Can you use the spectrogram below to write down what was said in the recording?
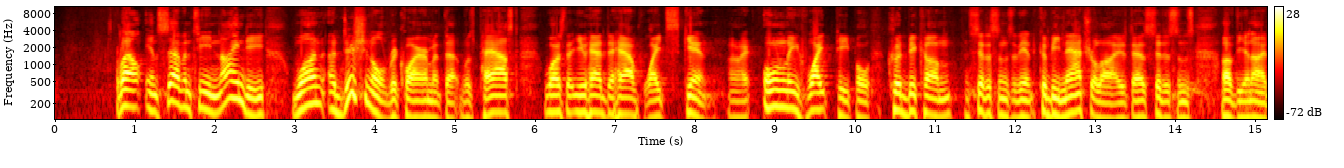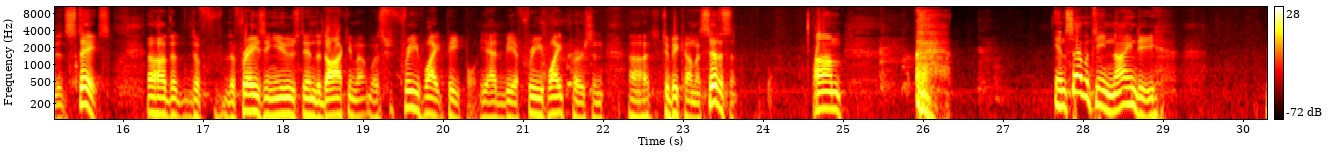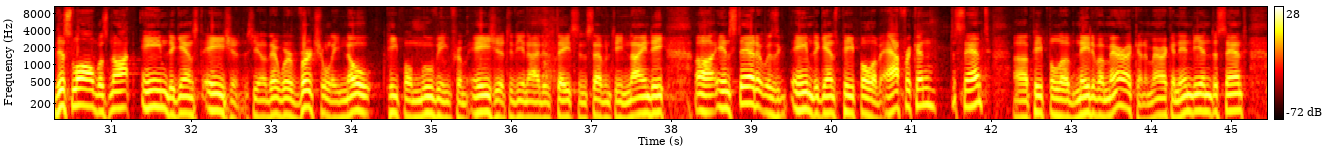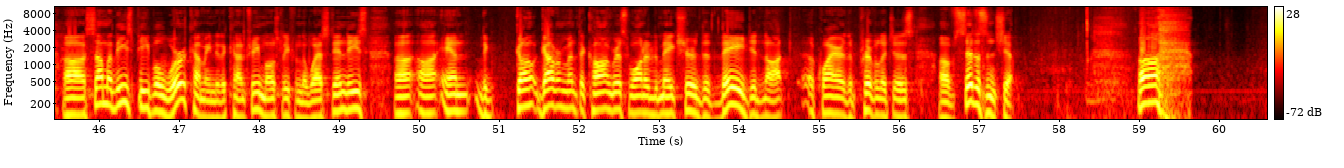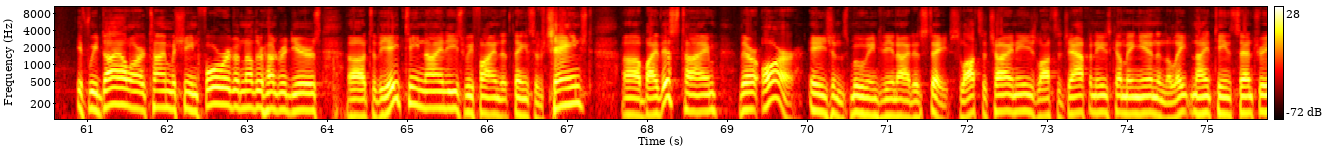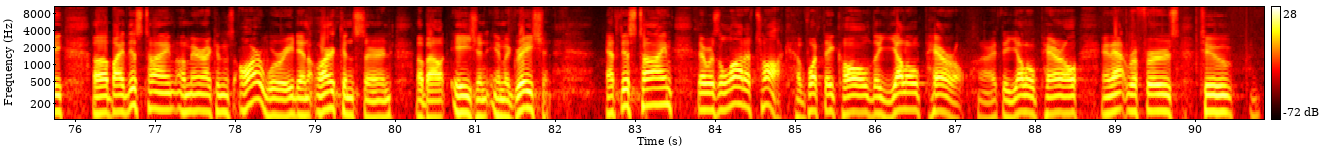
Well, in 1790, one additional requirement that was passed was that you had to have white skin. All right, only white people could become citizens of the, could be naturalized as citizens of the United States. Uh, the, the, the, phrasing used in the document was free white people. You had to be a free white person uh, to become a citizen. Um, in 1790, this law was not aimed against Asians. You know, there were virtually no people moving from Asia to the United States in 1790. Uh, instead, it was aimed against people of African descent, uh, people of Native American, American Indian descent. Uh, some of these people were coming to the country, mostly from the West Indies, uh, uh, and the go government, the Congress, wanted to make sure that they did not acquire the privileges of citizenship. Uh, if we dial our time machine forward another 100 years uh, to the 1890s, we find that things have changed. Uh, by this time, there are Asians moving to the United States. Lots of Chinese, lots of Japanese coming in in the late 19th century. Uh, by this time, Americans are worried and are concerned about Asian immigration. At this time, there was a lot of talk of what they call the yellow peril, all right, the yellow peril, and that refers to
